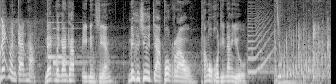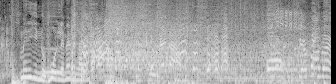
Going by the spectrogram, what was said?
เน็กเหมือนกันค่ะ เน็กเหมือนกันครับ อีกหนึ่งเสียง นี่คือชื่อจากพวกเราทั้งหกคนที่นั่งอยู่ ไม่ได้ยินหนูพูดเลยไม่เป็นไรหูแม่ดโอ้เสียงปลอมเลย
